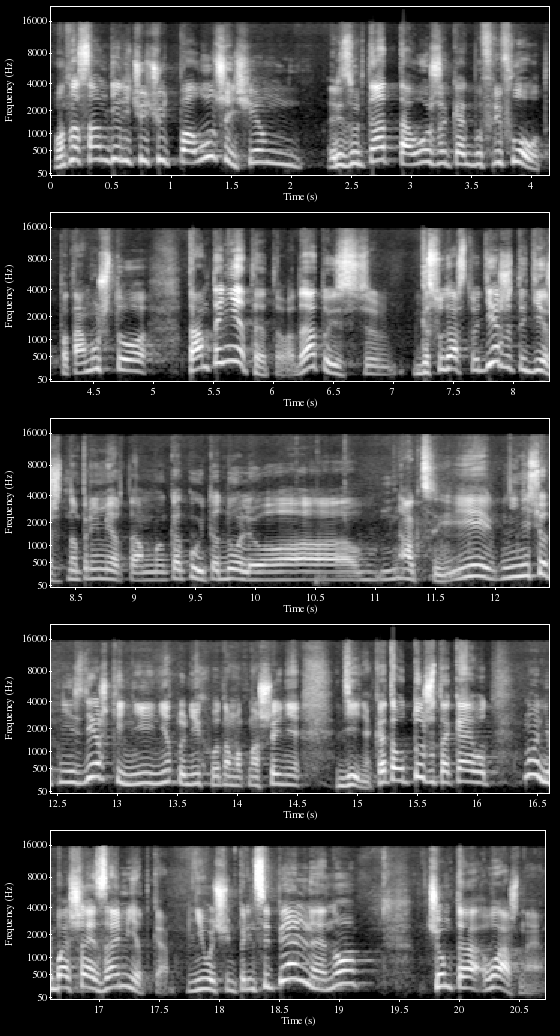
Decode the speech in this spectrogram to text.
он на самом деле чуть-чуть получше, чем результат того же как бы фрифлоута, потому что там-то нет этого, да, то есть э, государство держит и держит, например, там какую-то долю э, акций и не несет ни издержки, ни нет у них в этом отношении денег. Это вот тоже такая вот, ну, небольшая заметка, не очень принципиальная, но в чем-то важная.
